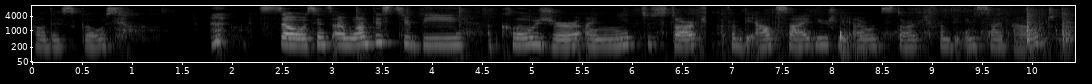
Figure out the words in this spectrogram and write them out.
how this goes. so since I want this to be a closure, I need to start from the outside. Usually I would start from the inside out.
